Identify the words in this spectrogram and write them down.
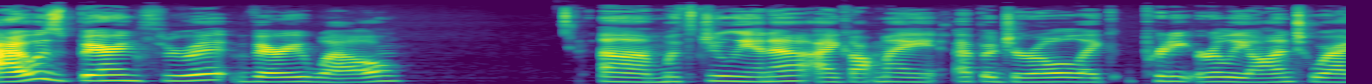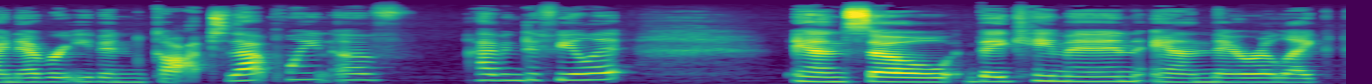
I was bearing through it very well. Um, with Juliana, I got my epidural like pretty early on to where I never even got to that point of having to feel it. And so they came in and they were like,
